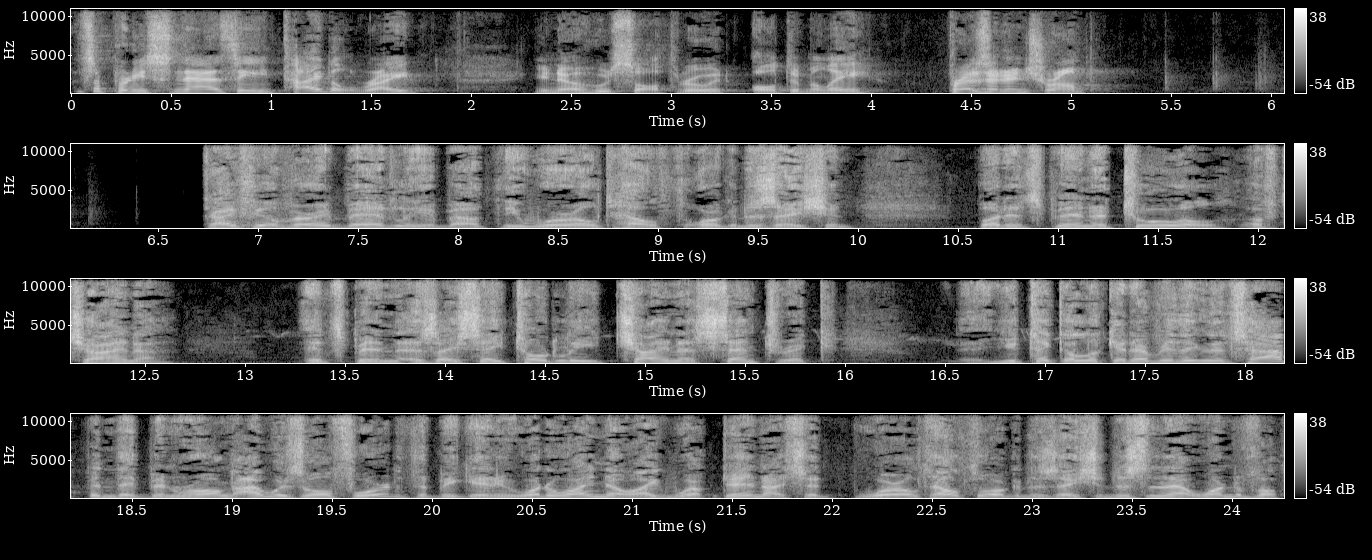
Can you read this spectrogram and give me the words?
that's a pretty snazzy title, right? You know who saw through it ultimately? President Trump. I feel very badly about the World Health Organization, but it's been a tool of China. It's been, as I say, totally China centric you take a look at everything that's happened. They've been wrong. I was all for it at the beginning. What do I know? I walked in. I said, World Health Organization, isn't that wonderful?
